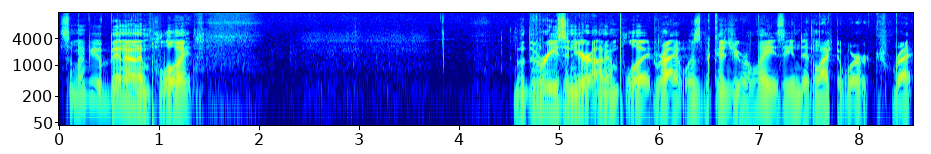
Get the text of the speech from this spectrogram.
Some of you have been unemployed. Well, the reason you're unemployed, right, was because you were lazy and didn't like to work, right?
